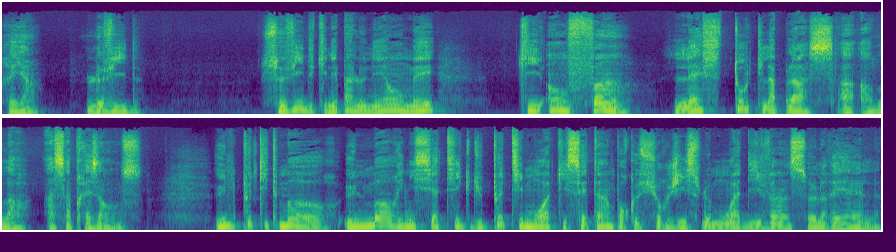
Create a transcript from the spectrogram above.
rien, le vide. Ce vide qui n'est pas le néant, mais qui enfin laisse toute la place à Allah, à sa présence. Une petite mort, une mort initiatique du petit moi qui s'éteint pour que surgisse le moi divin seul réel.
